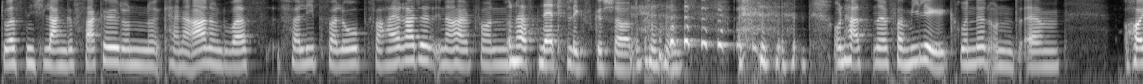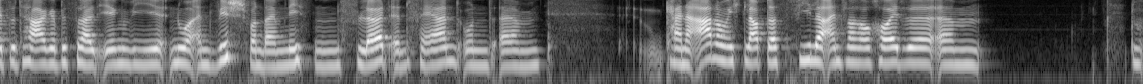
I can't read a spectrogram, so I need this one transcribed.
du hast nicht lang gefackelt und keine Ahnung, du warst verliebt, verlobt, verheiratet innerhalb von. Und hast Netflix geschaut. und hast eine Familie gegründet und ähm, heutzutage bist du halt irgendwie nur ein Wisch von deinem nächsten Flirt entfernt und ähm, keine Ahnung, ich glaube, dass viele einfach auch heute ähm, du,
